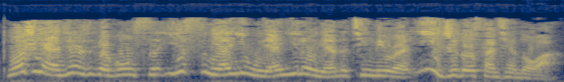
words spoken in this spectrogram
博士眼镜这个公司，一四年、一五年、一六年的净利润一直都三千多万，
